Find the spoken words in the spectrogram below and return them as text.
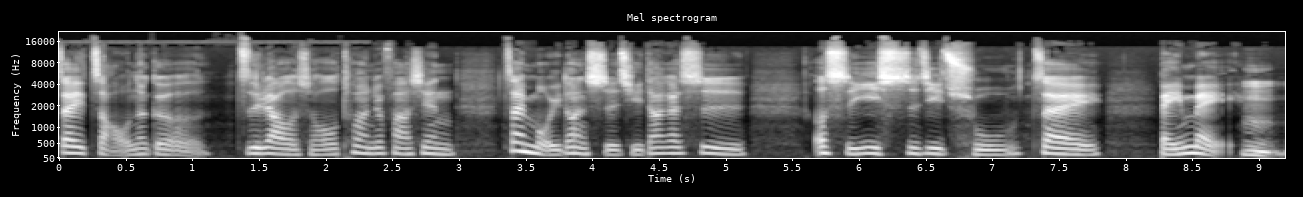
在找那个资料的时候，突然就发现，在某一段时期，大概是二十一世纪初，在北美嗯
